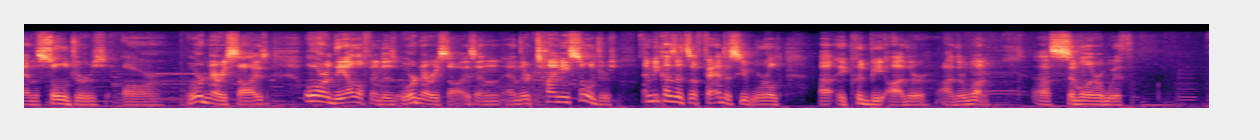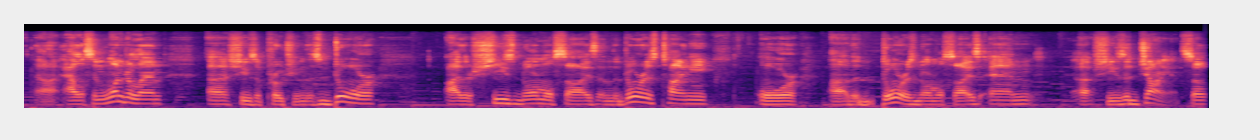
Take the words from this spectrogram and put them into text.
and the soldiers are ordinary size, or the elephant is ordinary size and, and they're tiny soldiers. And because it's a fantasy world, uh, it could be either either one. Uh, similar with uh, Alice in Wonderland, uh, she's approaching this door. either she's normal size and the door is tiny, or uh, the door is normal size and uh, she's a giant. So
